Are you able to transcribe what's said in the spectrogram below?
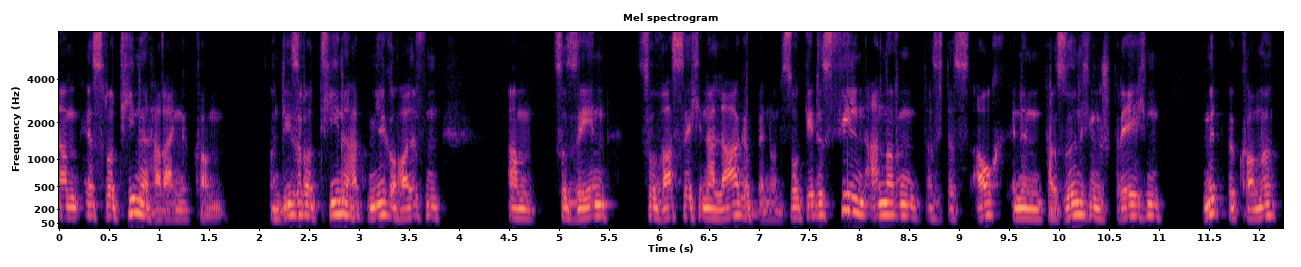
ähm, ist Routine hereingekommen. Und diese Routine hat mir geholfen, ähm, zu sehen, zu was ich in der Lage bin. Und so geht es vielen anderen, dass ich das auch in den persönlichen Gesprächen mitbekomme,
